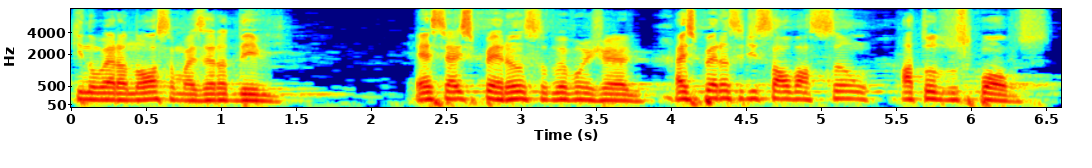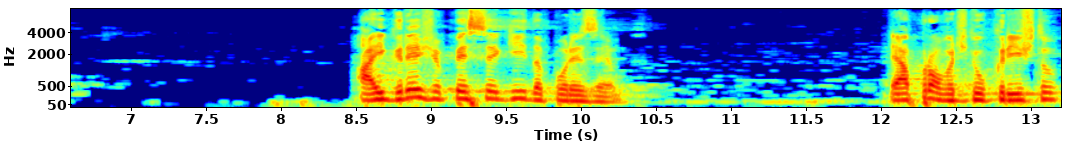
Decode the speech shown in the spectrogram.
que não era nossa, mas era dele. Essa é a esperança do Evangelho, a esperança de salvação a todos os povos. A igreja perseguida, por exemplo, é a prova de que o Cristo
